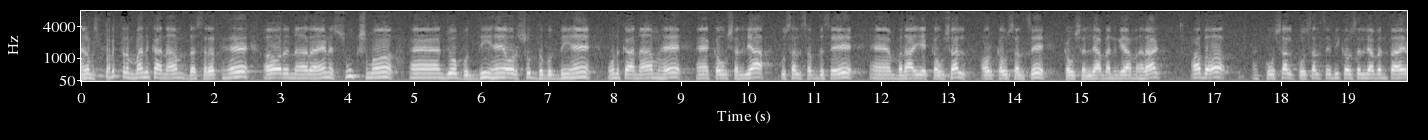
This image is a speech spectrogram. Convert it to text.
पवित्र मन का नाम दशरथ है और नारायण सूक्ष्म जो बुद्धि है और शुद्ध बुद्धि है, उनका नाम है कौशल्या। कुशल शब्द से बना ये कौशल और कौशल से कौशल्या बन गया महाराज। अब कौशल कौशल से भी कौशल्या बनता है।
